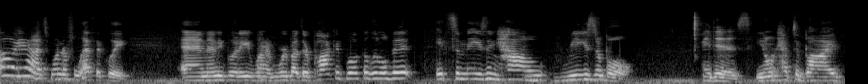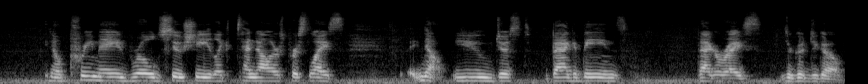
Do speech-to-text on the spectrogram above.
Oh yeah, it's wonderful ethically. And anybody want to worry about their pocketbook a little bit? It's amazing how reasonable it is. You don't have to buy, you know, pre-made rolled sushi like ten dollars per slice. No, you just bag of beans, bag of rice. You're good to go.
